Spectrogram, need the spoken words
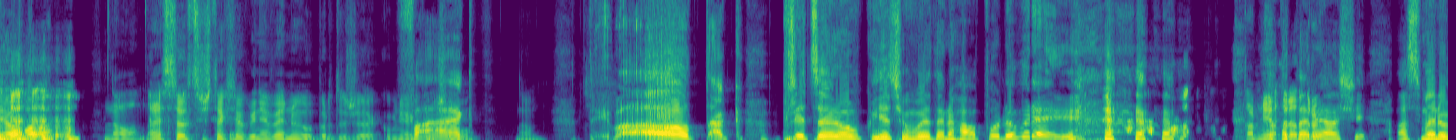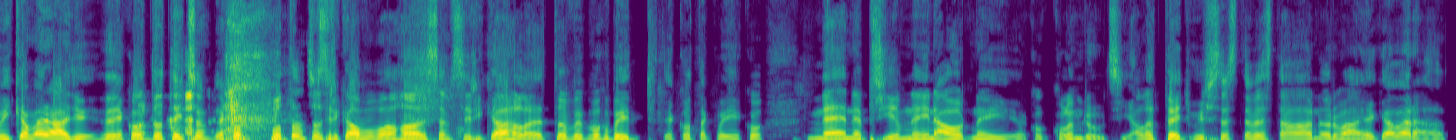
Jo? no, a jestli ho chceš, tak tě klidně věnuju, protože jako mě Fakt? No. Ty má, tak přece jenom k něčemu je ten hápo dobrý. Tam mě teda a, tro... a jsme noví kamarádi. Jako doteď jsem, jako po tom, co jsi říkal o jsem si říkal, hele, to by mohl být jako takový jako ne nepříjemný, náhodný jako kolem jdoucí, ale teď už se z tebe stává normálně kamarád.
